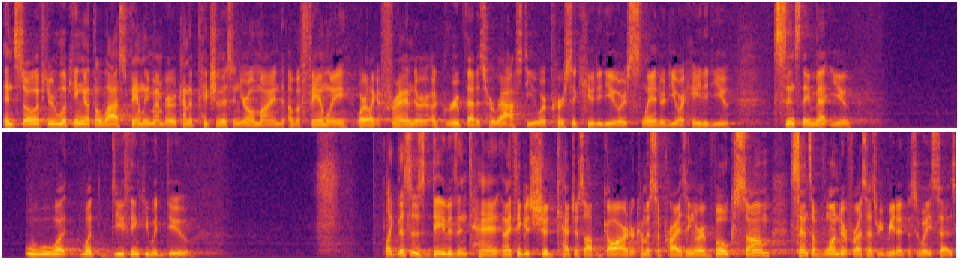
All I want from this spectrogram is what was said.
And so, if you're looking at the last family member, kind of picture this in your own mind of a family or like a friend or a group that has harassed you or persecuted you or slandered you or hated you since they met you. What, what do you think you would do? Like, this is David's intent, and I think it should catch us off guard or come as surprising or evoke some sense of wonder for us as we read it. This is what he says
